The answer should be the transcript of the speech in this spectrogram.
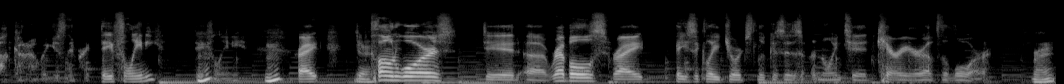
oh god, I don't his name right. Dave Filoni. Dave Mhm. Filoni. Mhm. Right. Yeah. Did Clone Wars. Did uh, Rebels. Right. Basically, George Lucas's anointed carrier of the lore. Right.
